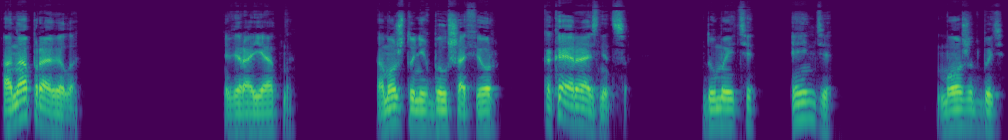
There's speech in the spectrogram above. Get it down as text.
она правила? Вероятно. А может, у них был шофер? Какая разница? Думаете, Энди? Может быть.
